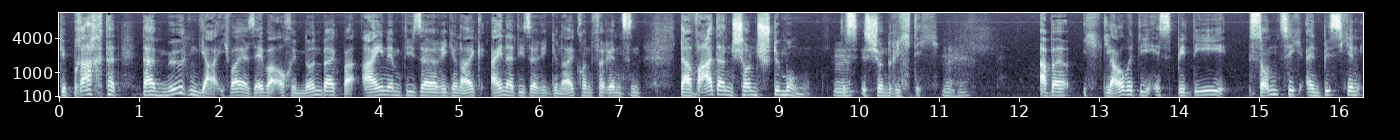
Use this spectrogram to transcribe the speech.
gebracht hat. Da mögen ja, ich war ja selber auch in Nürnberg bei einem dieser Regional, einer dieser Regionalkonferenzen, da war dann schon Stimmung. Mhm. Das ist schon richtig. Mhm. Aber ich glaube, die SPD sonnt sich ein bisschen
